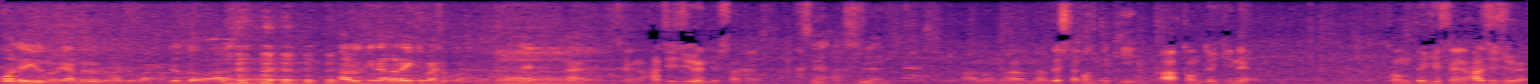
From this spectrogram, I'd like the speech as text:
こで言うのやめときましょうか。ちょっとあの 歩きながら行きましょうか、ねうんはい、1080円でしたね。1080円。あのななんでしたっけ？トンテキ。あトンテキね。トンテキ1080円。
